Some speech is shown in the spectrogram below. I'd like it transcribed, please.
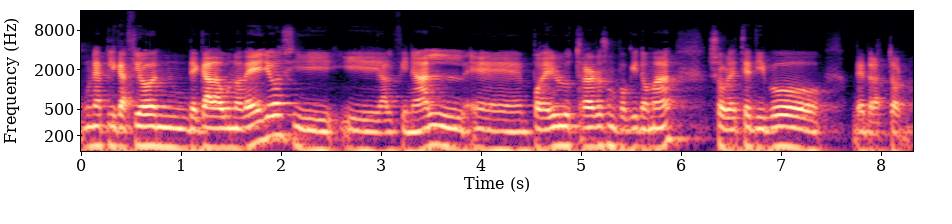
una explicación de cada uno de ellos y, al final eh, poder ilustraros un poquito más sobre este tipo de trastorno.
